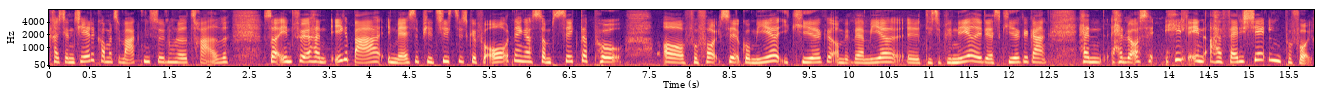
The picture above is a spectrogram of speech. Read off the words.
Christian 6. kommer til magten i 1730, så indfører han ikke bare en masse pietistiske forordninger, som sigter på at få folk til at gå mere i kirke og være mere øh, disciplineret i deres kirkegang. Han, han vil også helt ind og have fat i sjælen på folk.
